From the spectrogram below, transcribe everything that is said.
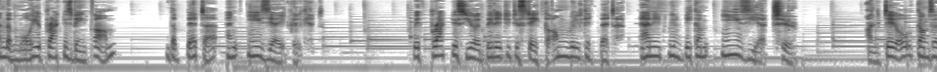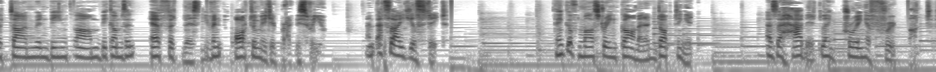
And the more you practice being calm, the better and easier it will get. With practice, your ability to stay calm will get better and it will become easier too. Until comes a time when being calm becomes an effortless, even automated practice for you. And that's the ideal state. Think of mastering calm and adopting it as a habit like growing a fruit plant.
